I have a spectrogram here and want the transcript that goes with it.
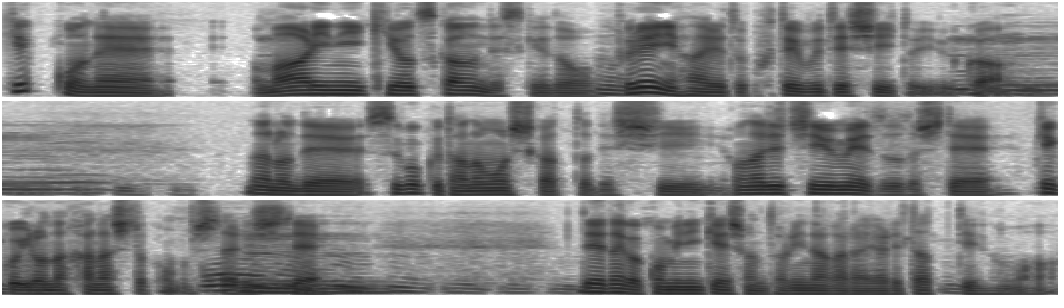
結構ね、周りに気を使うんですけど、プレーに入るとふてぶてしいというか、なので、すごく頼もしかったですし、同じチームメイトとして結構いろんな話とかもしたりして、で、なんかコミュニケーション取りながらやれたっていうのは、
